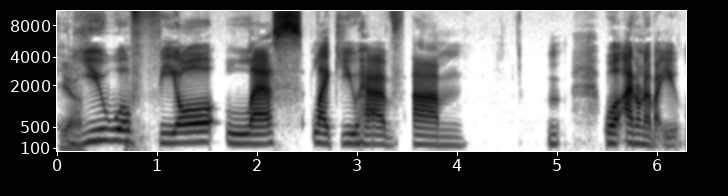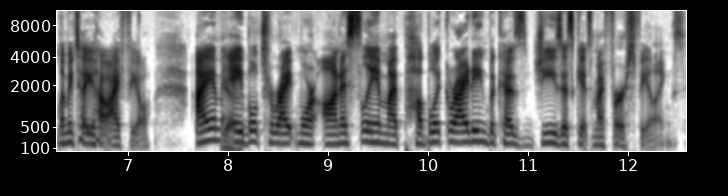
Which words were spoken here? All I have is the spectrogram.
yeah, you will feel less like you have. Um, well, I don't know about you. Let me tell you how I feel. I am able to write more honestly in my public writing because Jesus gets my first feelings,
